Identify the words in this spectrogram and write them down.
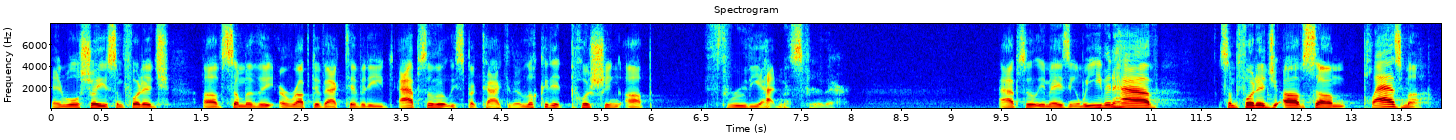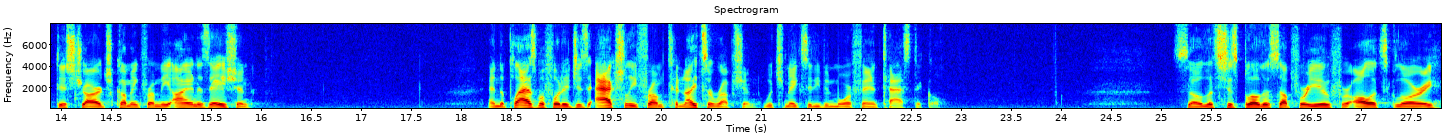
And we'll show you some footage of some of the eruptive activity. Absolutely spectacular. Look at it pushing up through the atmosphere there. Absolutely amazing. We even have some footage of some plasma discharge coming from the ionization. And the plasma footage is actually from tonight's eruption, which makes it even more fantastical. So let's just blow this up for you for all its glory.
